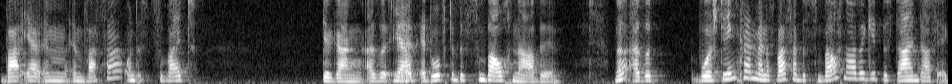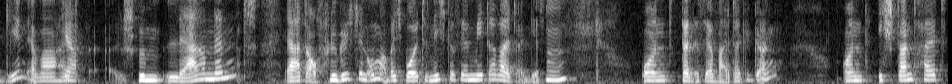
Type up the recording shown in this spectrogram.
war er im, im Wasser und ist zu weit gegangen. Also ja. er, er durfte bis zum Bauchnabel. Ne? Also wo er stehen kann, wenn das Wasser bis zum Bauchnabel geht, bis dahin darf er gehen. Er war halt ja. schwimmlernend. Er hatte auch Flügelchen um, aber ich wollte nicht, dass er einen Meter weiter geht. Mhm. Und dann ist er weitergegangen. Und ich stand halt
